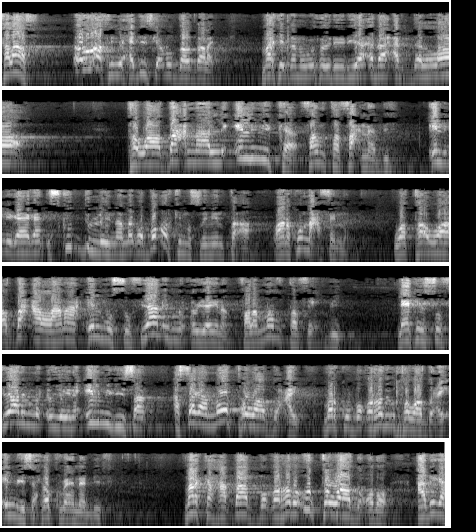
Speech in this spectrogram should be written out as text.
khalaas u akhriyo xadiiskan u daldalay. Markii dambe wuxuu yidhi cilmigaagaan isku dullayn annagoo boqorkii muslimiinta ah waana ku nacfinay wa tawaadaca lanaa cilmu sufyaan ibnu cuyayna falam nantafic bih laakiin sufyaan ibnu cuyayna cilmigiisaan asagaa noo tawaaducay markuu boqorradii u tawaaducay cilmigiisa waxba kuma aanaan dheefin marka haddaad boqorrada u tawaaducdo adiga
